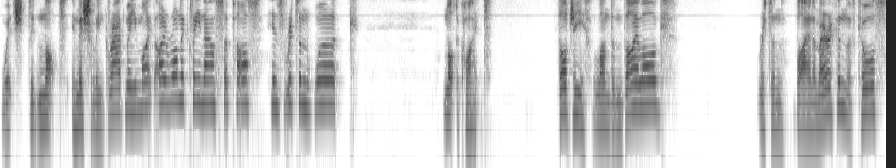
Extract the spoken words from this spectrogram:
which did not initially grab me, might ironically now surpass his written work. Not quite. Dodgy London dialogue, written by an American, of course,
